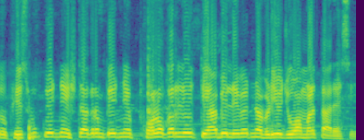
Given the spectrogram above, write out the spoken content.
તો ફેસબુક પેજ ને ઇન્સ્ટાગ્રામ પેજને ફોલો કરી લો, ત્યાં બે લેવેટના વીડિયો જોવા મળતા રહેશે.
